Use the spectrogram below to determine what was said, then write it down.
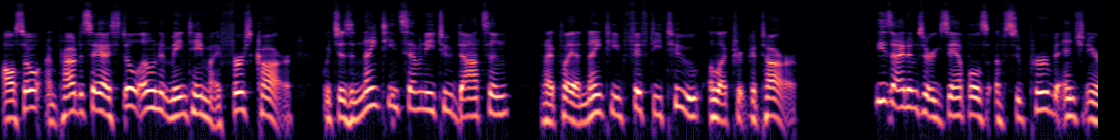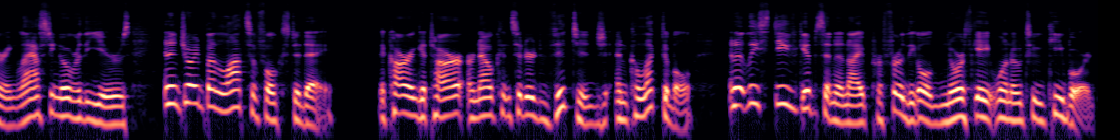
Also, I'm proud to say I still own and maintain my first car, which is a 1972 Datsun, and I play a 1952 electric guitar. These items are examples of superb engineering lasting over the years and enjoyed by lots of folks today. The car and guitar are now considered vintage and collectible, and at least Steve Gibson and I prefer the old Northgate 102 keyboard.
